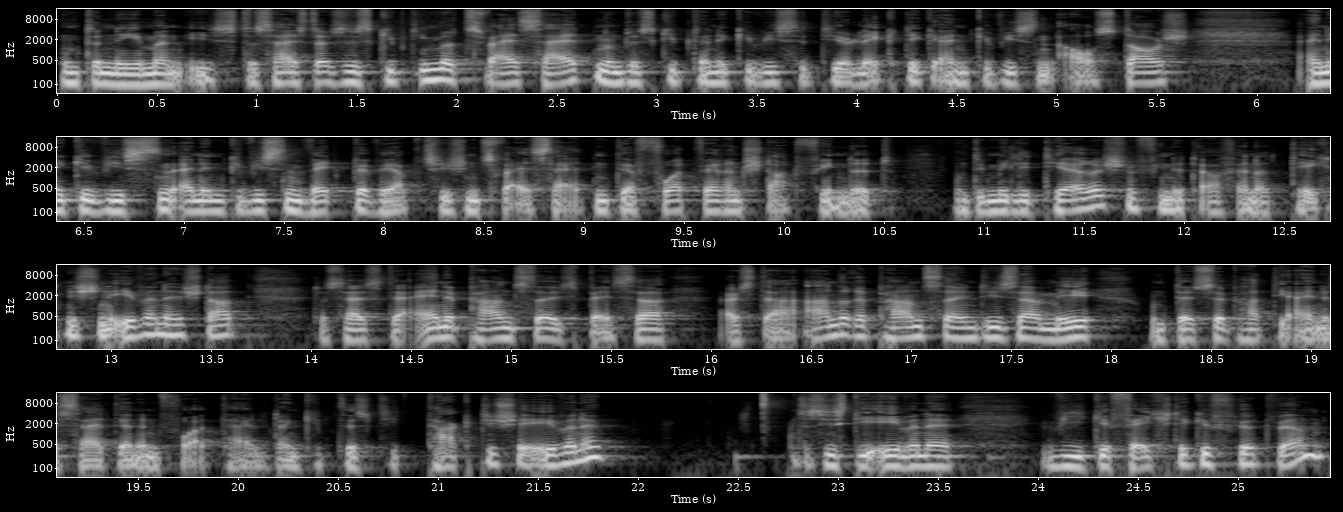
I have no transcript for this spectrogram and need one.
Unternehmen ist. Das heißt also, es gibt immer zwei Seiten und es gibt eine gewisse Dialektik, einen gewissen Austausch, eine gewissen, einen gewissen Wettbewerb zwischen zwei Seiten, der fortwährend stattfindet. Und im Militärischen findet er auf einer technischen Ebene statt. Das heißt, der eine Panzer ist besser als der andere Panzer in dieser Armee und deshalb hat die eine Seite einen Vorteil. Dann gibt es die taktische Ebene. Das ist die Ebene, wie Gefechte geführt werden.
